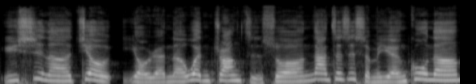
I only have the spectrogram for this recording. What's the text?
于是呢，就有人呢问庄子说：“那这是什么缘故呢？”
